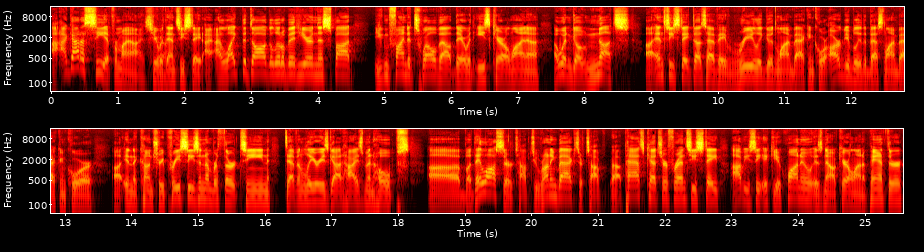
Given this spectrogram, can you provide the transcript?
I, I got to see it from my eyes here yeah. with NC State. I, I like the dog a little bit here in this spot. You can find a 12 out there with East Carolina. I wouldn't go nuts. Uh, NC State does have a really good linebacking core, arguably the best linebacking core uh, in the country. Preseason number 13, Devin Leary's got Heisman hopes. Uh, but they lost their top two running backs, their top uh, pass catcher for NC State. Obviously, Ike Ekwonu is now a Carolina Panther.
